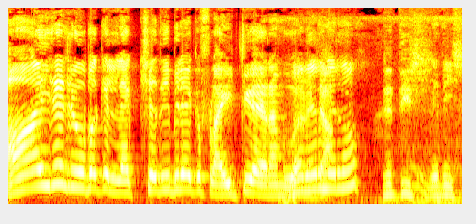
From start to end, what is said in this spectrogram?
ആയിരം രൂപക്ക് ലക്ഷദ്വീപിലേക്ക് ഫ്ലൈറ്റ് കയറാൻ പോകുന്നു രതീഷ്. രതീഷ്.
